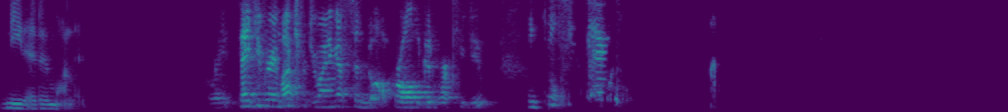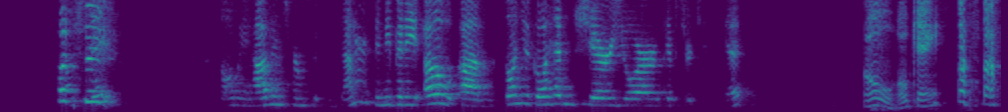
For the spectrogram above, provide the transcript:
needed and wanted. Great. Thank you very much for joining us and for all the good work you do. Thank you. Thank you, Let's see. That's all we have in terms of presenters. Anybody? Oh, um, Sonia, go ahead and share your gift certificate. Oh, okay.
